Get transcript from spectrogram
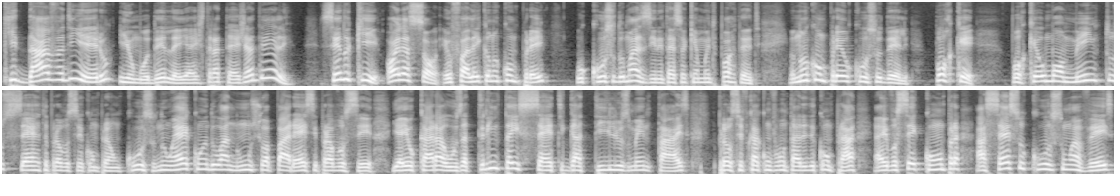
que dava dinheiro e eu modelei a estratégia dele. Sendo que, olha só, eu falei que eu não comprei o curso do Mazini, tá? Isso aqui é muito importante. Eu não comprei o curso dele. Por quê? Porque o momento certo para você comprar um curso não é quando o anúncio aparece para você e aí o cara usa 37 gatilhos mentais para você ficar com vontade de comprar. Aí você compra, acessa o curso uma vez,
